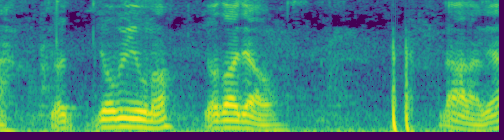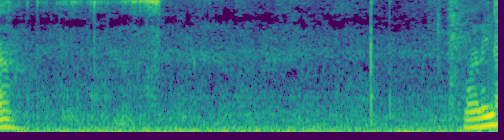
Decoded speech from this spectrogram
လားပြောပြောပြီးဦးနော်ပြောသွားကြအောင်လာလားဗျာမလေး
